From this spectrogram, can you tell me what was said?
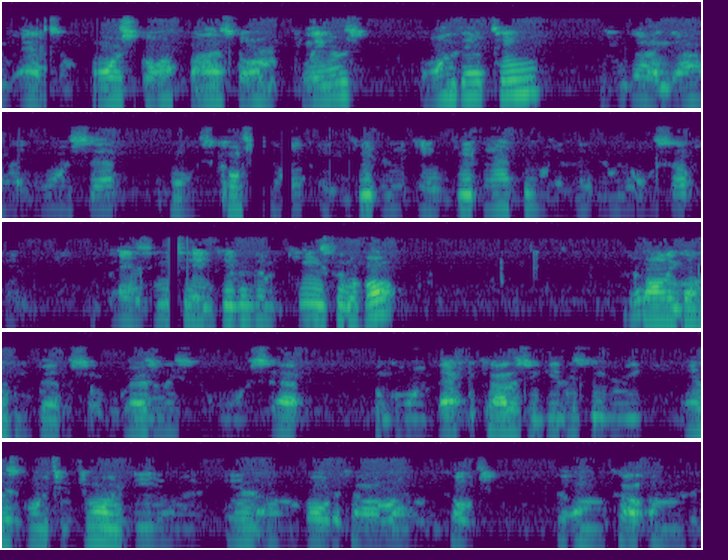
You add some four star, five star players on that team, you got a guy like Warren Sapp who is coaching up and getting and getting at them and letting them know what's up, and as he said, giving them the keys to the ball, they're only going to be better. So congratulations to Warren Sapp for going back to college and getting his degree, and is going to join Deion in um, Boulder, Colorado, to coach the, um, Col- um, the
